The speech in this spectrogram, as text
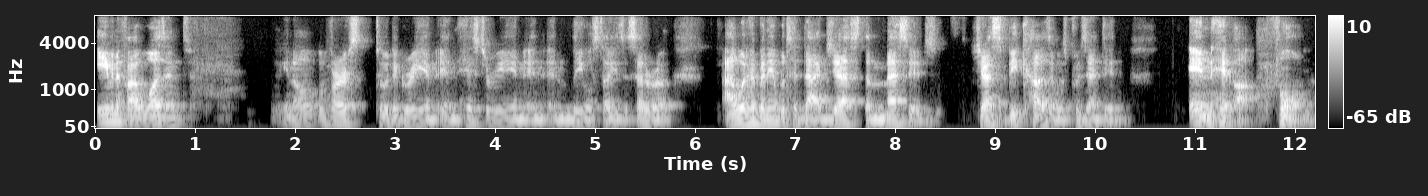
even if I wasn't, you know, versed to a degree in, in history and in, in legal studies, et cetera, I would have been able to digest the message just because it was presented in hip hop form,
